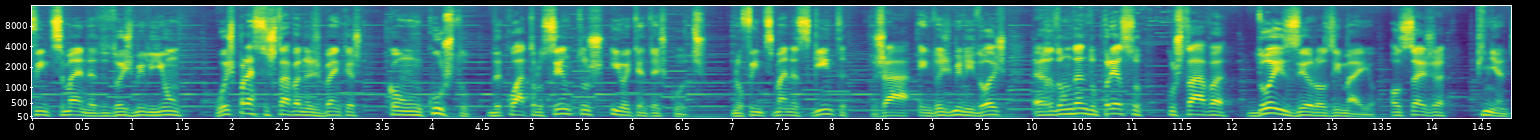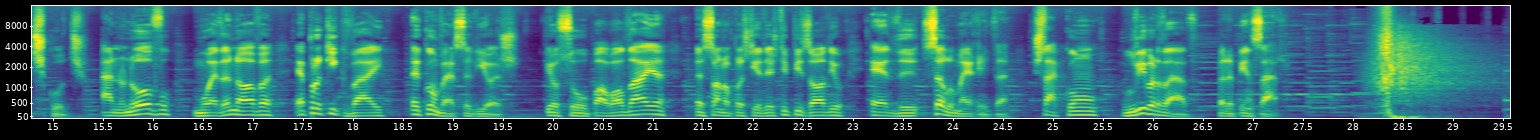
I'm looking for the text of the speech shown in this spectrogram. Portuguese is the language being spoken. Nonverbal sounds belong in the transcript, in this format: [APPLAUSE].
fim de semana de 2001, o Expresso estava nas bancas com um custo de 480 escudos. No fim de semana seguinte, já em 2002, arredondando o preço, custava 2,5 euros, ou seja, 500 escudos. Ano novo, moeda nova, é por aqui que vai a conversa de hoje. Eu sou o Paulo Aldaia, a sonoplastia deste episódio é de Salomé Rita. Está com Liberdade para Pensar.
